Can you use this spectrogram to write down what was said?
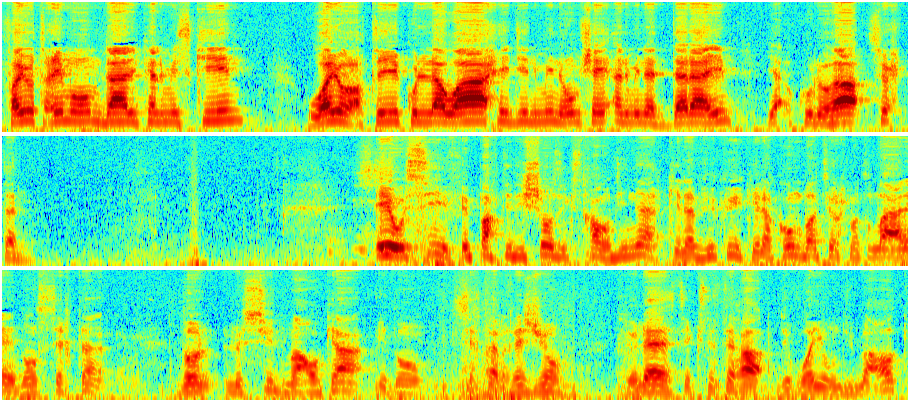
فيطعمهم ذلك المسكين ويعطي كل واحد منهم شيئا من الدراهم يأكلها سحتا Et aussi, il fait partie des choses extraordinaires qu'il a vécues, qu'il a combattu, dans certains, dans le sud marocain et dans certaines régions de l'Est, etc., du royaume du Maroc,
